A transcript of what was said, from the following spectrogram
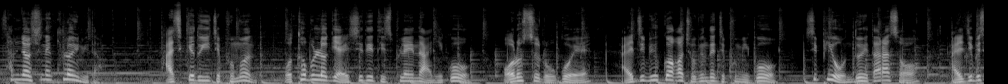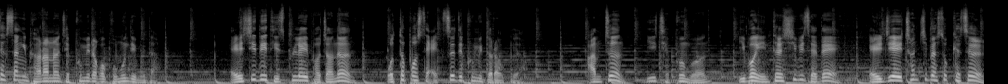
3열 수냉 쿨러입니다. 아쉽게도 이 제품은 워터블럭이 LCD 디스플레이는 아니고 어로스 로고에 RGB 효과가 적용된 제품이고 CPU 온도에 따라서 RGB 색상이 변하는 제품이라고 보면 됩니다. LCD 디스플레이 버전은 워터포스 X 제품이더라고요. 암튼 이 제품은 이번 인텔 12세대 LGA 1700 소켓을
